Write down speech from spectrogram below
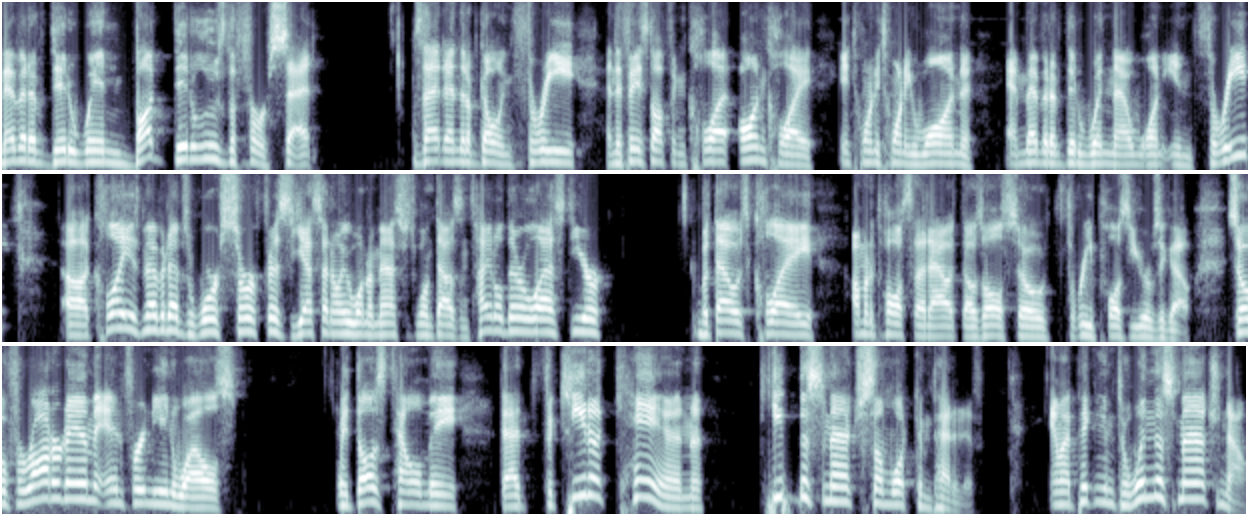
Medvedev did win, but did lose the first set. So that ended up going three, and they faced off in clay, on clay in 2021, and Medvedev did win that one in three. Uh, clay is Medvedev's worst surface. Yes, I know he won a Masters 1000 title there last year, but that was clay. I'm going to toss that out. That was also three plus years ago. So for Rotterdam and for Indian Wells, it does tell me that Fokina can keep this match somewhat competitive. Am I picking him to win this match? No,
